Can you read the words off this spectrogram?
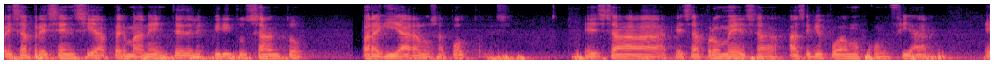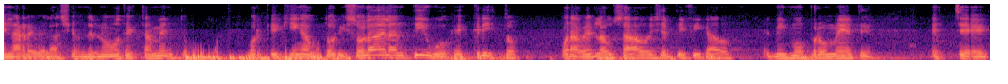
esa presencia permanente del Espíritu Santo para guiar a los apóstoles. Esa, esa promesa hace que podamos confiar en la revelación del Nuevo Testamento, porque quien autorizó la del Antiguo, que es Cristo, por haberla usado y certificado, él mismo promete este,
